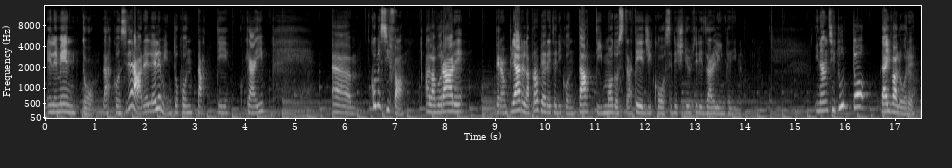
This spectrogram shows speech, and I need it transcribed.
elemento da considerare è l'elemento contatti, ok? Eh, come si fa a lavorare per ampliare la propria rete di contatti in modo strategico se decidi di utilizzare LinkedIn? Innanzitutto dai valore,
